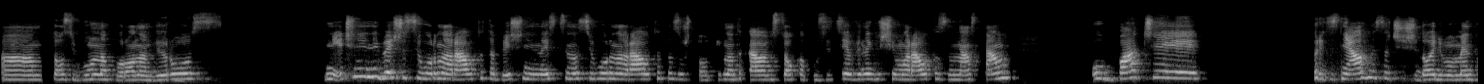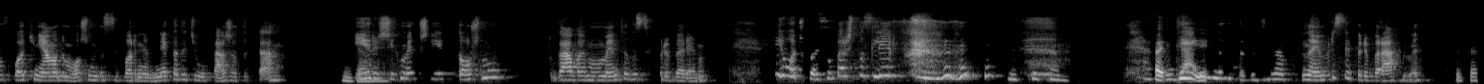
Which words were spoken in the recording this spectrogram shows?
а, този бум на коронавирус, не, че не, не беше сигурна работата, беше ни наистина сигурна работата, защото на такава висока позиция винаги ще има работа за нас там. Обаче притеснявахме се, че ще дойде момент, в който няма да можем да се върнем. Нека да ти го кажа така. Да. И решихме, че точно тогава е момента да се преберем. И Лъчко е супер щастлив. А, ти... Да, година, ноември се прибрахме. Супер.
